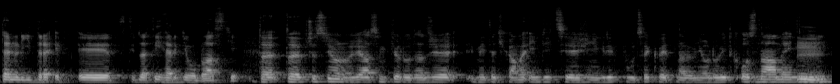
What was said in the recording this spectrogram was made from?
ten lídr i, i v této herní oblasti. To je, to je přesně ono, že já jsem chtěl dodat, že my teď máme indicie, že někdy v půlce května by mělo dojít k oznámení mm.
